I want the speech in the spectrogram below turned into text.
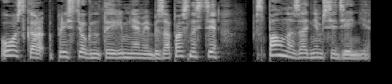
Оскар, пристегнутый ремнями безопасности, спал на заднем сиденье.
